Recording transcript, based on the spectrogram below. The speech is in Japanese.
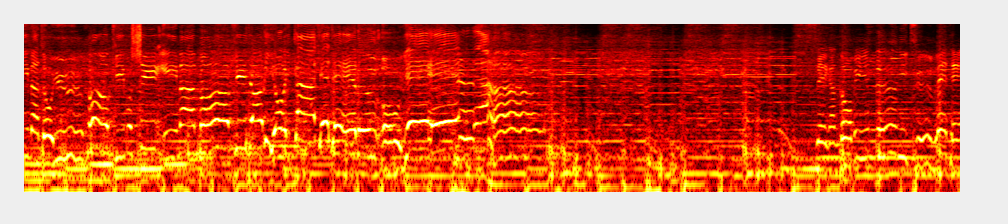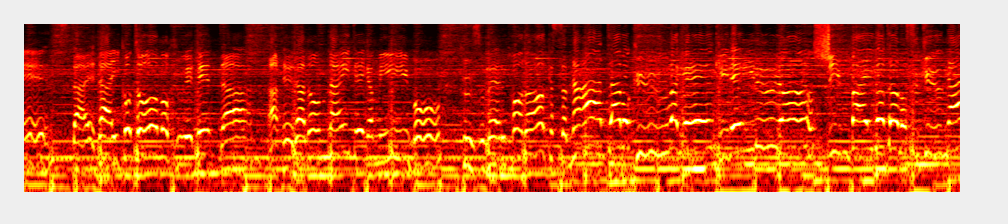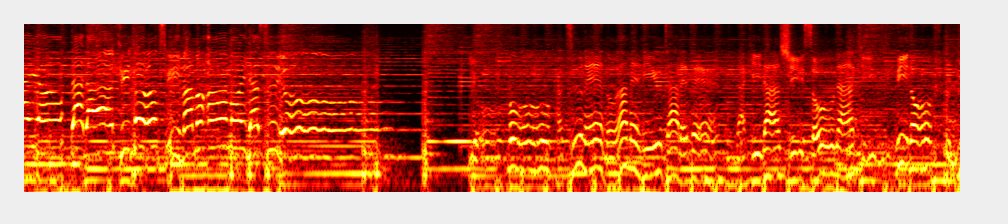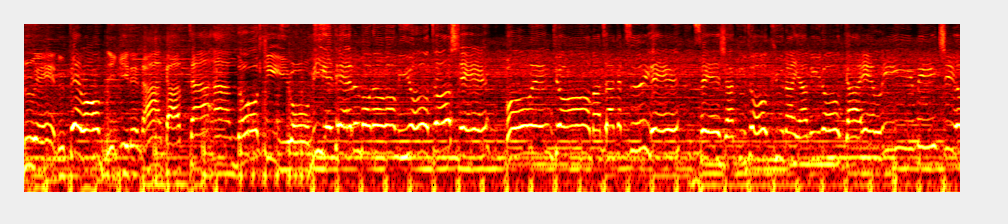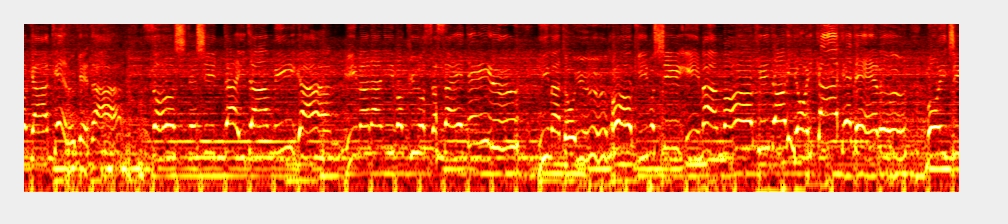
今というほうき星今も一人背が伸びるにつれて伝えたいことも増えてった。宛名のない手紙も崩れるほど重なった僕は元気でいるよ。心配事も少ないよ。ただ一つ今も思い出すよ。両方外れの雨に打たれて泣き出しそうな君の震える手を握れなかったあの日を見えてるものを見ようとして望遠鏡をまた担いで静寂と暗闇の帰り道を駆け抜けた。そして知った痛みが未だに僕を支えている。今というほうき星今も一人追いかけてる。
